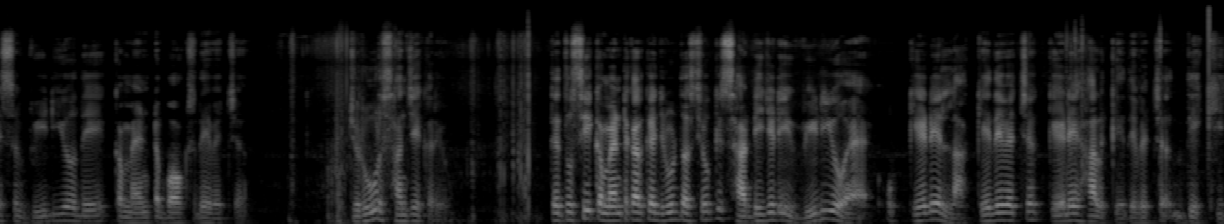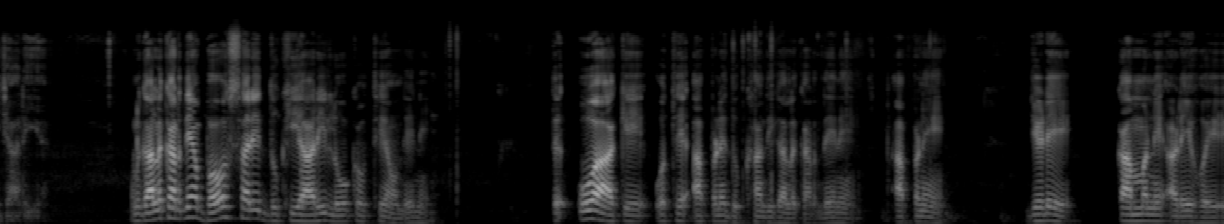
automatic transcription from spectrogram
ਇਸ ਵੀਡੀਓ ਦੇ ਕਮੈਂਟ ਬਾਕਸ ਦੇ ਵਿੱਚ ਜ਼ਰੂਰ ਸਾਂਝੇ ਕਰਿਓ। ਤੇ ਤੁਸੀਂ ਕਮੈਂਟ ਕਰਕੇ ਜ਼ਰੂਰ ਦੱਸਿਓ ਕਿ ਸਾਡੀ ਜਿਹੜੀ ਵੀਡੀਓ ਹੈ, ਉਹ ਕਿਹੜੇ ਇਲਾਕੇ ਦੇ ਵਿੱਚ, ਕਿਹੜੇ ਹਲਕੇ ਦੇ ਵਿੱਚ ਦੇਖੀ ਜਾ ਰਹੀ ਹੈ। ਹੁਣ ਗੱਲ ਕਰਦੇ ਹਾਂ, ਬਹੁਤ ਸਾਰੇ ਦੁਖਿਆਰੀ ਲੋਕ ਉੱਥੇ ਆਉਂਦੇ ਨੇ ਤੇ ਉਹ ਆ ਕੇ ਉੱਥੇ ਆਪਣੇ ਦੁੱਖਾਂ ਦੀ ਗੱਲ ਕਰਦੇ ਨੇ, ਆਪਣੇ ਜਿਹੜੇ ਕੰਮ ਨੇ ਅੜੇ ਹੋਏ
